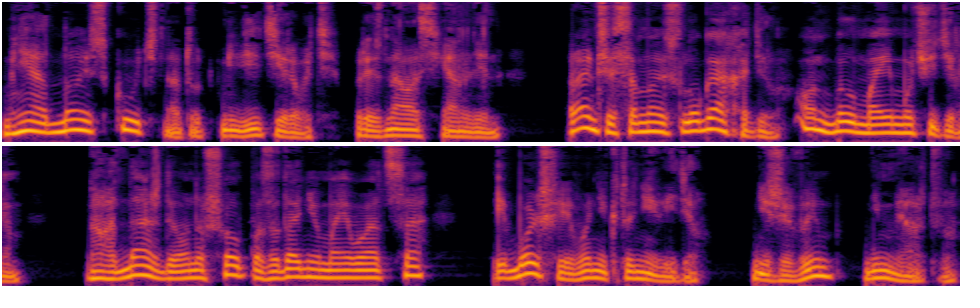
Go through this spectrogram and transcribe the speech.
«Мне одной скучно тут медитировать», — призналась Ян Лин. «Раньше со мной слуга ходил, он был моим учителем. Но однажды он ушел по заданию моего отца, и больше его никто не видел. Ни живым, ни мертвым».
